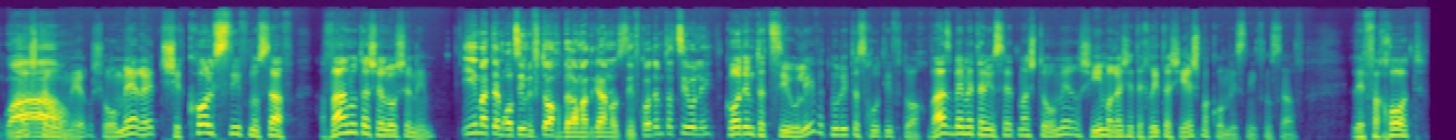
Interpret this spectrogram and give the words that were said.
וואו. מה שאתה אומר, שאומרת שכל סניף נוסף, עברנו את השלוש שנים, אם אתם רוצים לפתוח ברמת גן עוד סניף, קודם תציעו לי. קודם תציעו לי ותנו לי את הזכות לפתוח. ואז באמת אני עושה את מה שאתה אומר, שאם הרשת החליטה שיש מקום לסניף נוסף, לפחות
